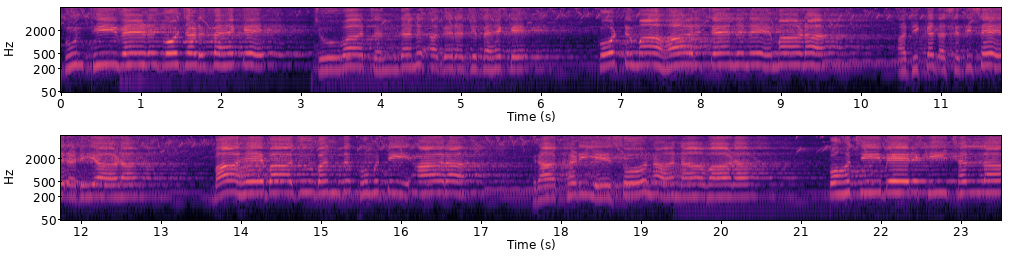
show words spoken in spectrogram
ગુંથી વેણ ગોજડ બહેકે ચુવા ચંદન અગરજ બહેકે કોટમાં હાર ચેન ને માળા અધિક દસ દિશે રડિયાળા બાહે બાજુ બંધ ફૂમતી આરા રાખડીએ સોનાના વાળા પહોંચી બેરખી છલ્લા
